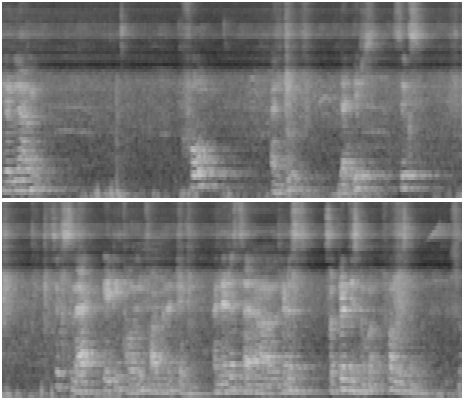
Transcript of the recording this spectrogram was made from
here we are having 4 and 2 that gives 6 6 lakh 80,510 and let us uh, let us subtract this number from this number. So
